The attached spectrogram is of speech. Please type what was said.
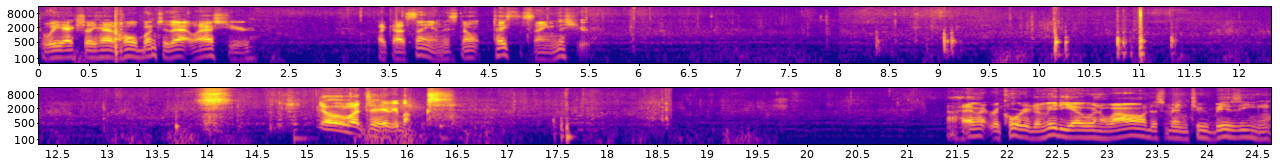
so we actually had a whole bunch of that last year like I was saying this don't taste the same this year Oh, what's a heavy box? I haven't recorded a video in a while. Just been too busy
